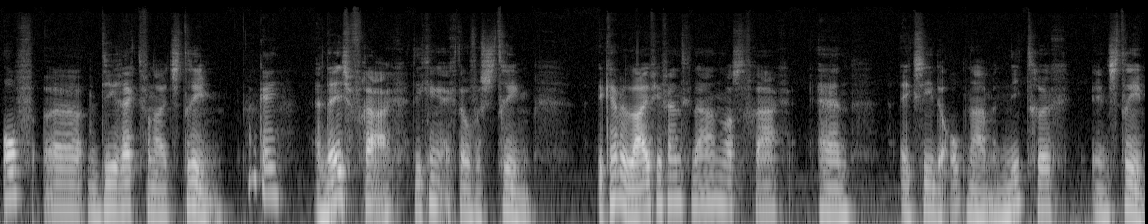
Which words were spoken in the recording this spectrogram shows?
of eh, direct vanuit Stream. Oké. En deze vraag, die ging echt over Stream. Ik heb een live event gedaan, was de vraag. En ik zie de opname niet terug in Stream.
